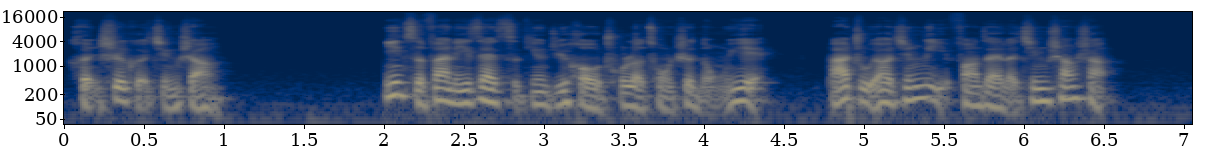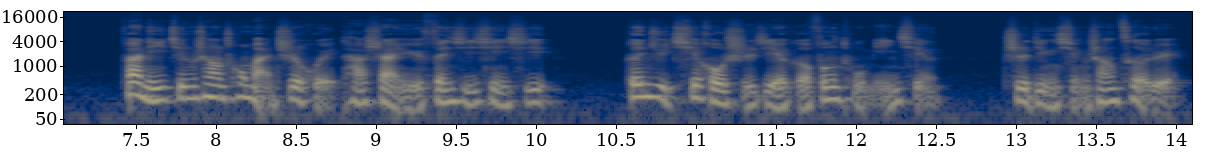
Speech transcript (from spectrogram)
很适合经商。因此，范蠡在此定居后，除了从事农业，把主要精力放在了经商上。范蠡经商充满智慧，他善于分析信息，根据气候时节和风土民情制定行商策略，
